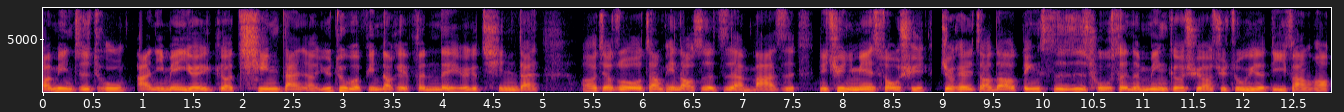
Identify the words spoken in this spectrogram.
玩命之徒啊，里面有一个清单啊，YouTube 频道可以分类，有一个清单。哦，叫做张平老师的自然八字，你去里面搜寻，就可以找到丁巳日出生的命格需要去注意的地方哈。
